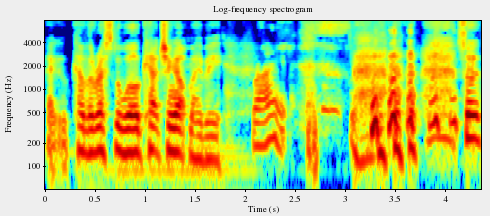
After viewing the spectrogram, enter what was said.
kind of the rest of the world catching up, maybe. Right. so,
